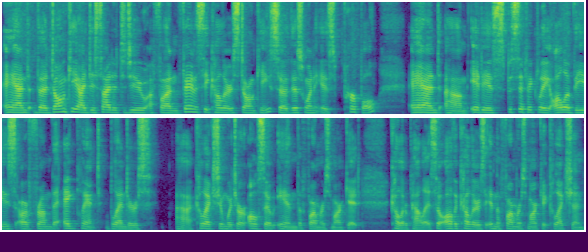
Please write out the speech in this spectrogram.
And the donkey, I decided to do a fun fantasy colors donkey. So this one is purple. And um, it is specifically, all of these are from the eggplant blenders uh, collection, which are also in the farmer's market color palette. So all the colors in the farmer's market collection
